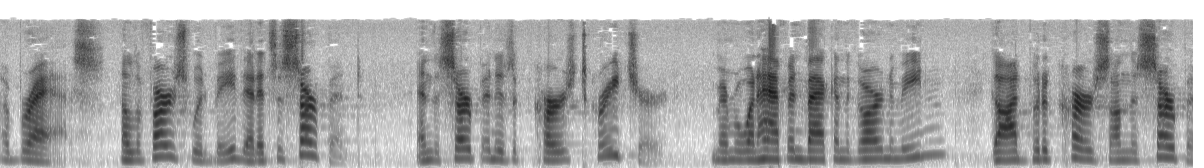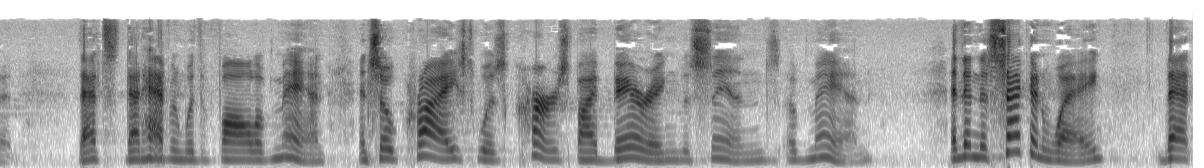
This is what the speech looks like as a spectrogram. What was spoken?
of brass. Now, the first would be that it's a serpent, and the serpent is a cursed creature. Remember what happened back in the Garden of Eden? God put a curse on the serpent. That's, that happened with the fall of man. And so Christ was cursed by bearing the sins of man. And then the second way that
